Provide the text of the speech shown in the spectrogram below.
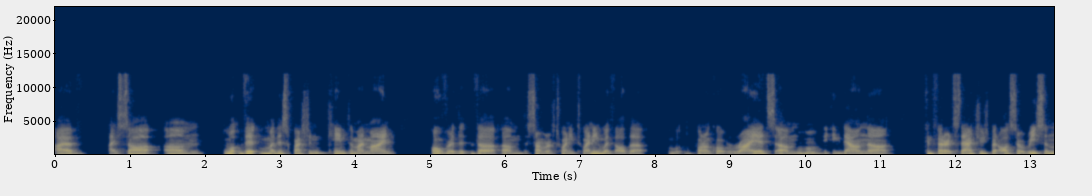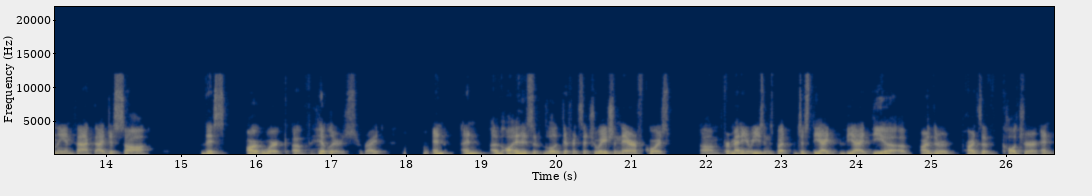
I've I saw um well, the, my, this question came to my mind over the, the um the summer of 2020 with all the quote unquote riots um mm-hmm. taking down the Confederate statues, but also recently, in fact, I just saw this artwork of Hitler's, right? And and it is a little different situation there, of course, um, for many reasons. But just the the idea of are there parts of culture and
